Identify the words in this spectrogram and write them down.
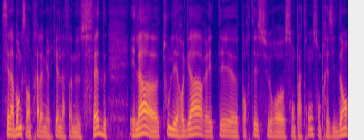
c'est la Banque centrale américaine, la fameuse Fed. Et là, euh, tous les regards étaient euh, portés sur son patron, son président,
